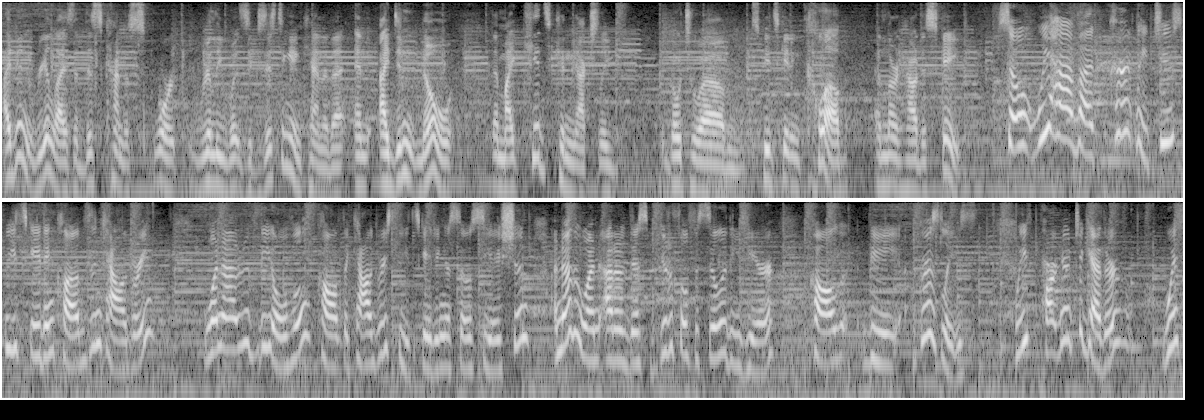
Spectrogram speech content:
I didn't realize that this kind of sport really was existing in Canada, and I didn't know that my kids can actually go to a speed skating club and learn how to skate. So we have uh, currently two speed skating clubs in Calgary one out of the Oval called the Calgary Speed Skating Association, another one out of this beautiful facility here called the Grizzlies. We've partnered together with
